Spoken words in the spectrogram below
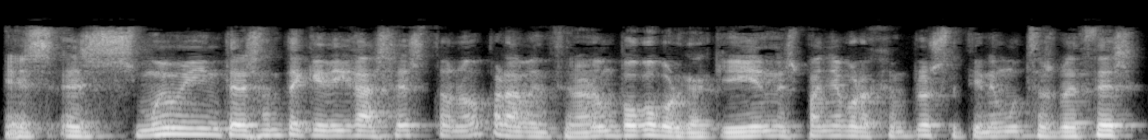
Es, es muy, muy interesante que digas esto, ¿no? Para mencionar un poco, porque aquí en España, por ejemplo, se tiene muchas veces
